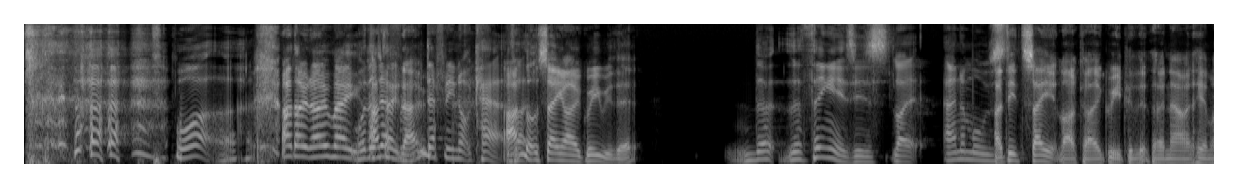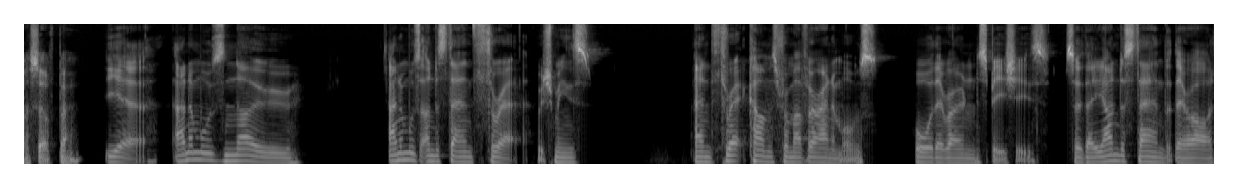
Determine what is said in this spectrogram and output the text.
what? I don't know, mate. Well, I don't know. Definitely not cats. I'm Like, not saying I agree with it. The the thing is, is like animals. I did say it like I agreed with it, though. Now I hear myself back. Yeah, animals know. Animals understand threat, which means, and threat comes from other animals or their own species. So they understand that there are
